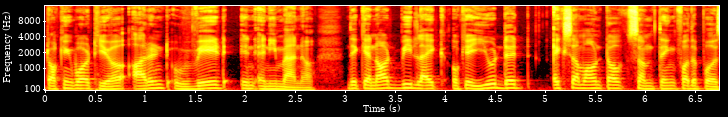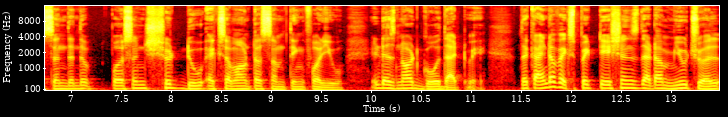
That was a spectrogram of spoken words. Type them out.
talking about here aren't weighed in any manner. They cannot be like, okay, you did X amount of something for the person, then the person should do X amount of something for you. It does not go that way. The kind of expectations that are mutual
